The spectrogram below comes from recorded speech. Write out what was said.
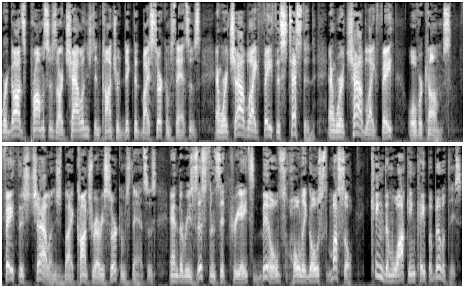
where God's promises are challenged and contradicted by circumstances, and where childlike faith is tested, and where childlike faith overcomes. Faith is challenged by contrary circumstances, and the resistance it creates builds Holy Ghost muscle, kingdom walking capabilities.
